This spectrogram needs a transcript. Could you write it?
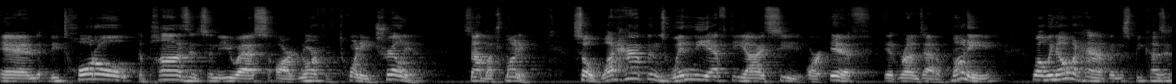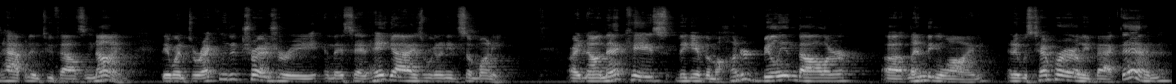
and the total deposits in the U.S. are north of 20 trillion, it's not much money. So, what happens when the FDIC, or if it runs out of money? Well, we know what happens because it happened in 2009. They went directly to Treasury and they said, hey guys, we're going to need some money. All right, now in that case, they gave them a $100 billion uh, lending line, and it was temporarily back then,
